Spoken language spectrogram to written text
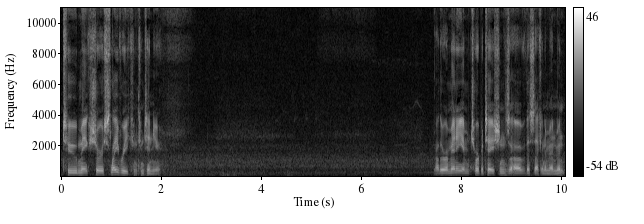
to make sure slavery can continue. Now, there are many interpretations of the Second Amendment,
